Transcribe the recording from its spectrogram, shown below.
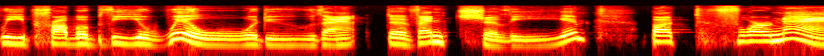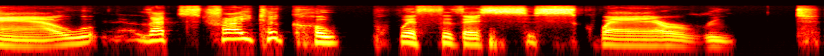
We probably will do that eventually. But for now, let's try to cope with this square root.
